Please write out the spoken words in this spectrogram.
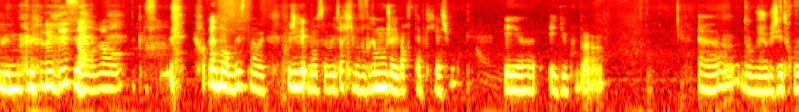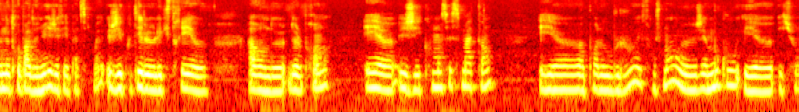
Le, le... le dessin, vraiment. vraiment, destin, ouais. Bon, ça veut dire qu'il faut vraiment que j'aille voir cette application. Et, euh, et du coup, ben. Euh, donc j'ai trouvé notre part de nuit et j'ai fait pas ouais. J'ai écouté l'extrait euh, avant de, de, le prendre. Et, et j'ai commencé ce matin et pour aller au boulot. Et franchement, j'aime beaucoup. Et, et tu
